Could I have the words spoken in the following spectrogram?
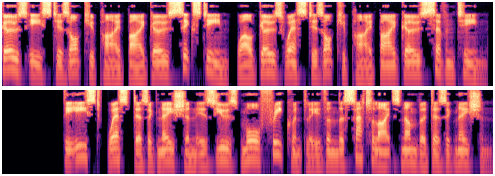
GOES East is occupied by GOES 16, while GOES West is occupied by GOES 17. The east-west designation is used more frequently than the satellite's number designation.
